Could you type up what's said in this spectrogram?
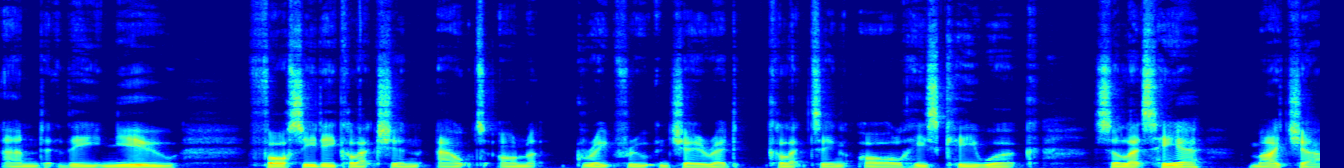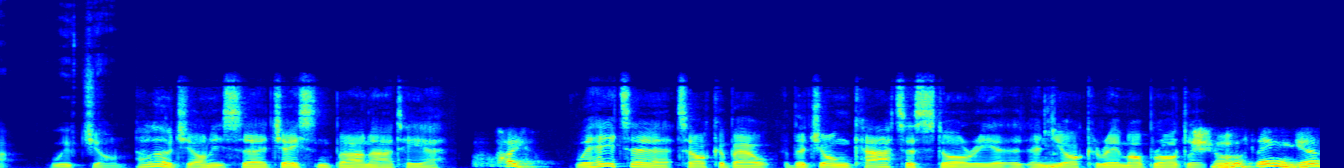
and the new 4 CD collection out on Grapefruit and Cherry Red, collecting all his key work. So let's hear my chat with John. Hello, John. It's uh, Jason Barnard here. Hi. We're here to talk about the John Carter story and your career more broadly. Sure thing, yeah.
